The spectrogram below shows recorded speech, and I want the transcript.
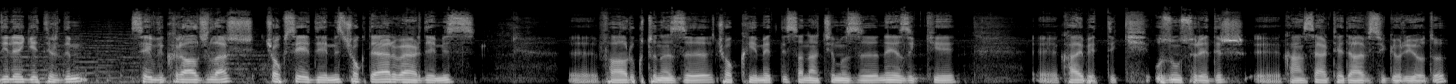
dile getirdim sevgili kralcılar. Çok sevdiğimiz, çok değer verdiğimiz e, Faruk Tınaz'ı, çok kıymetli sanatçımızı ne yazık ki e, kaybettik. Uzun süredir e, kanser tedavisi görüyordu.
